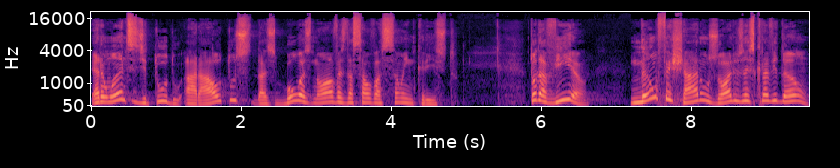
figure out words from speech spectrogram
Eram, antes de tudo, arautos das boas novas da salvação em Cristo. Todavia, não fecharam os olhos à escravidão.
